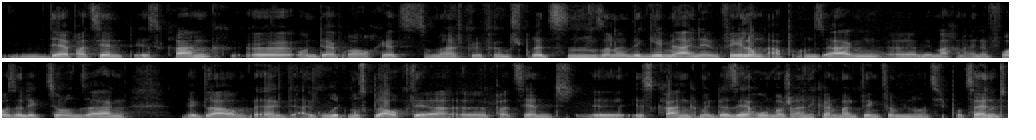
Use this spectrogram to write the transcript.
der Patient ist krank äh, und der braucht jetzt zum Beispiel fünf Spritzen, sondern wir geben ja eine Empfehlung ab und sagen, äh, wir machen eine Vorselektion und sagen, wir glauben, äh, der Algorithmus glaubt, der äh, Patient ist krank mit einer sehr hohen Wahrscheinlichkeit, meinetwegen 95 Prozent,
